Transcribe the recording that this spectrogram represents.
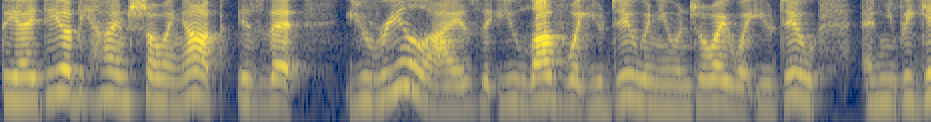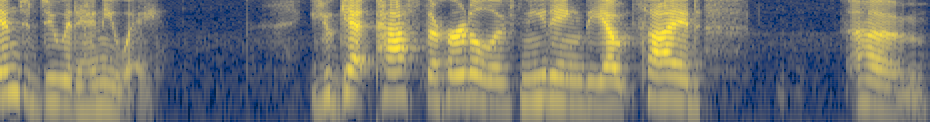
The idea behind showing up is that you realize that you love what you do and you enjoy what you do, and you begin to do it anyway. You get past the hurdle of needing the outside um,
